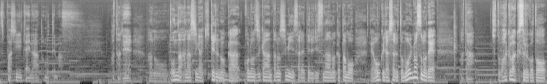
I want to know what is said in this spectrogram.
突っ走りたいなと思っています。またねあのどんな話が聞けるのかこの時間楽しみにされているリスナーの方もえ多くいらっしゃると思いますのでまたちょっとワクワクすることを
